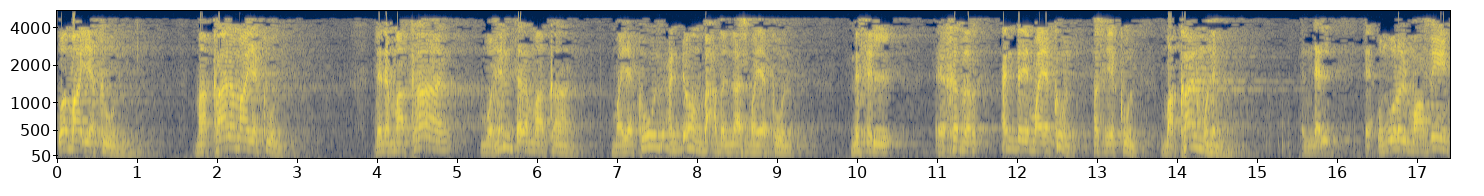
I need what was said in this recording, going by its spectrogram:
وما يكون. ما كان ما يكون. لأن ما كان مهم ترى ما كان. ما يكون عندهم بعض الناس ما يكون. مثل خضر عنده ما يكون بس يكون. كان مهم. إن الأمور الماضين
